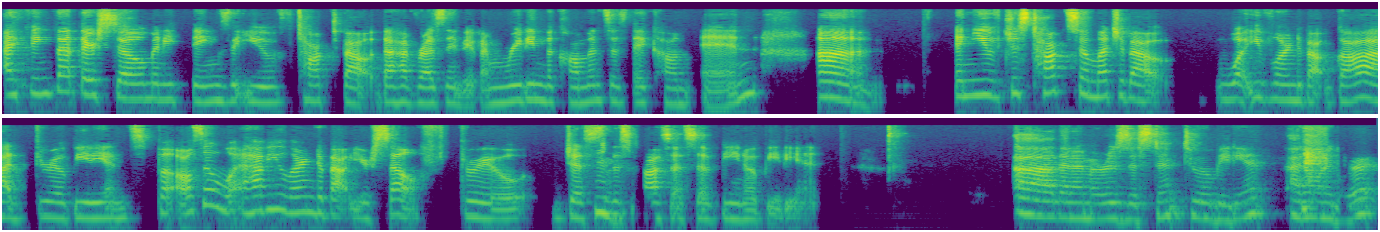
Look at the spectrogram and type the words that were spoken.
I think that there's so many things that you've talked about that have resonated. I'm reading the comments as they come in. Um, and you've just talked so much about what you've learned about God through obedience, but also what have you learned about yourself through just mm. this process of being obedient? Uh, that I'm a resistant to obedient. I don't want to do it.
